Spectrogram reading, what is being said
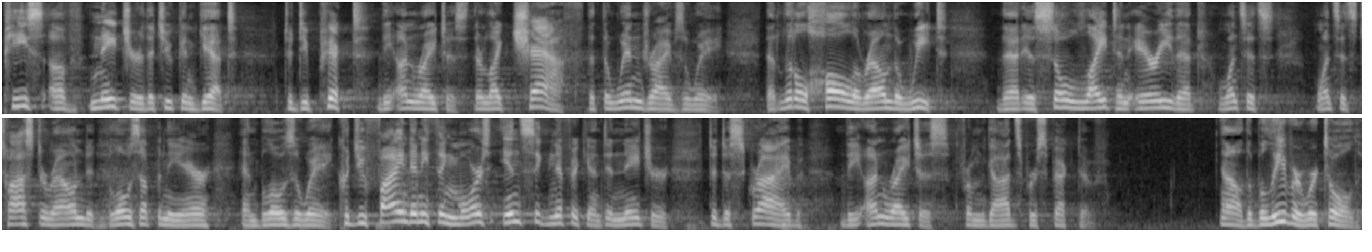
piece of nature that you can get to depict the unrighteous. They're like chaff that the wind drives away, that little hull around the wheat that is so light and airy that once it's, once it's tossed around, it blows up in the air and blows away. Could you find anything more insignificant in nature to describe the unrighteous from God's perspective? Now, the believer, we're told,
